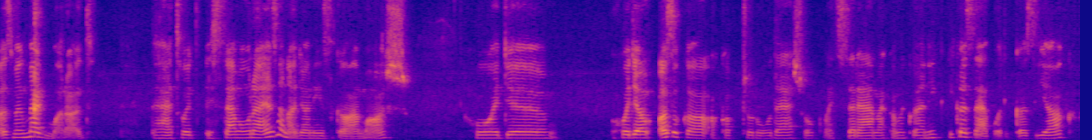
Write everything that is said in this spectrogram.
az meg megmarad. Tehát, hogy és számomra ez a nagyon izgalmas, hogy, hogy azok a, a kapcsolódások, vagy szerelmek, amik olyan igazából igaziak,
